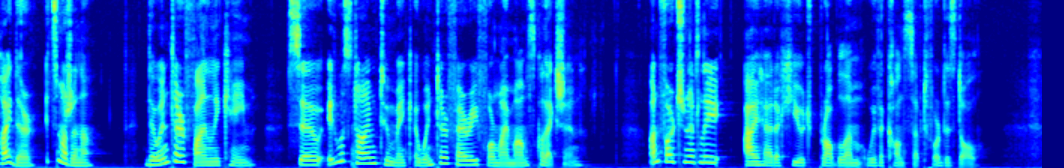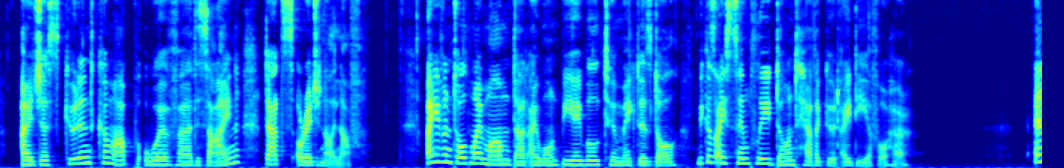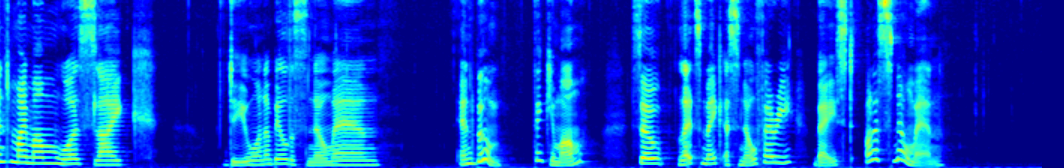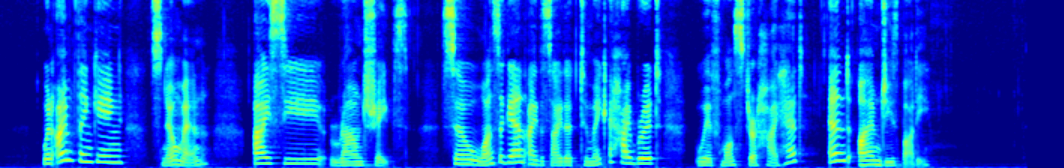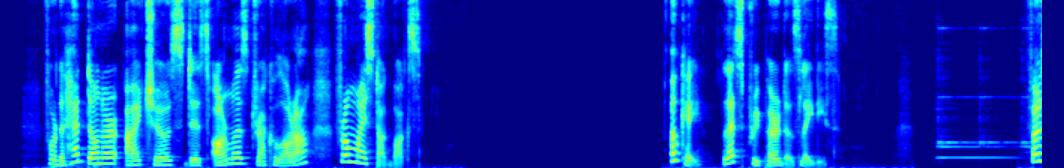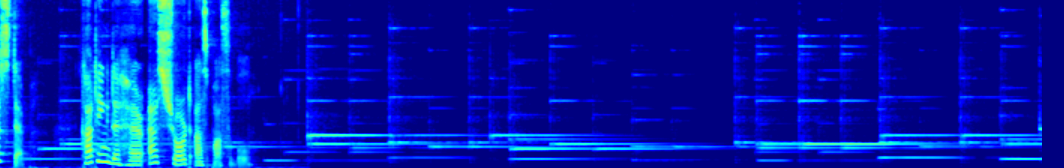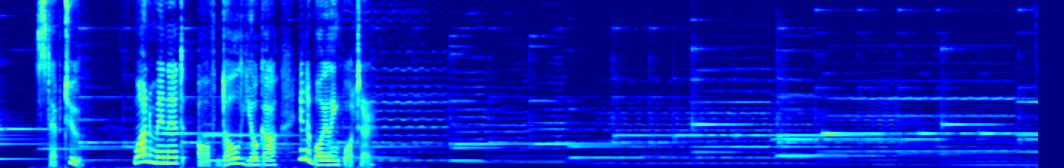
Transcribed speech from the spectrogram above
Hi there, it's Marzena. The winter finally came, so it was time to make a winter fairy for my mom's collection. Unfortunately, I had a huge problem with a concept for this doll. I just couldn't come up with a design that's original enough. I even told my mom that I won't be able to make this doll because I simply don't have a good idea for her. And my mom was like, Do you want to build a snowman? And boom! Thank you, mom. So let's make a snow fairy based on a snowman. When I'm thinking snowman, I see round shapes. So once again, I decided to make a hybrid with Monster High head and OMG's body. For the head donor, I chose this armless Draculaura from my stock box. Okay, let's prepare those ladies. First step, cutting the hair as short as possible. Step 2. 1 minute of doll yoga in a boiling water.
